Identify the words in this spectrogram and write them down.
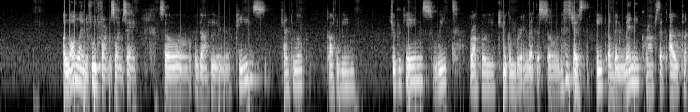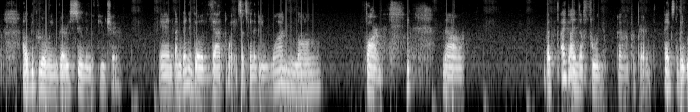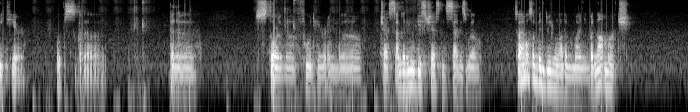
a long line of food farm is what I'm saying. So we got here peas, cantaloupe, coffee bean, sugar canes, wheat, broccoli, cucumber, and lettuce. So this is just eight of the many crops that I'll, I'll be growing very soon in the future. And I'm gonna go that way. So it's gonna be one long farm. now, but I got enough food uh, prepared thanks to the wheat here. Oops, gotta gotta store the food here in the chests. I'm gonna move these chests inside as well. So I've also been doing a lot of mining, but not much.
